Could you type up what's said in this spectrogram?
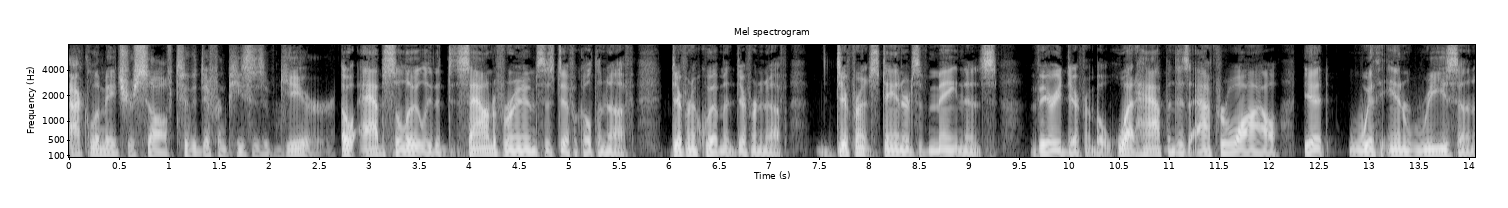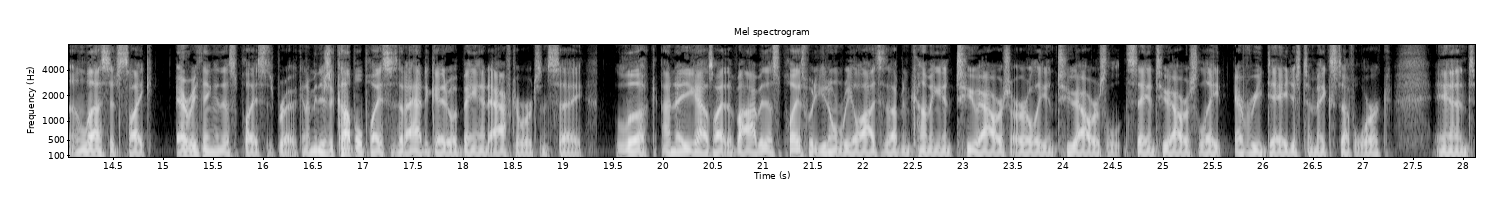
acclimate yourself to the different pieces of gear. Oh, absolutely. The sound of rooms is difficult enough. Different equipment, different enough. Different standards of maintenance, very different. But what happens is after a while, it within reason, unless it's like everything in this place is broken. I mean, there's a couple places that I had to go to a band afterwards and say, look, I know you guys like the vibe of this place. What you don't realize is I've been coming in two hours early and two hours, staying two hours late every day just to make stuff work. And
